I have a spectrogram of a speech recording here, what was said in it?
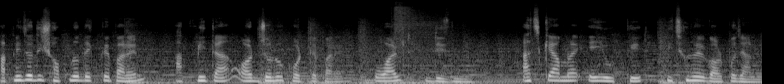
আপনি যদি স্বপ্ন দেখতে পারেন, আপনি তা অর্জনও করতে পারেন ওয়ার্ল্ড ডিজনি। আজকে আমরা এই উক্তির পিছনের গল্প জানব।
